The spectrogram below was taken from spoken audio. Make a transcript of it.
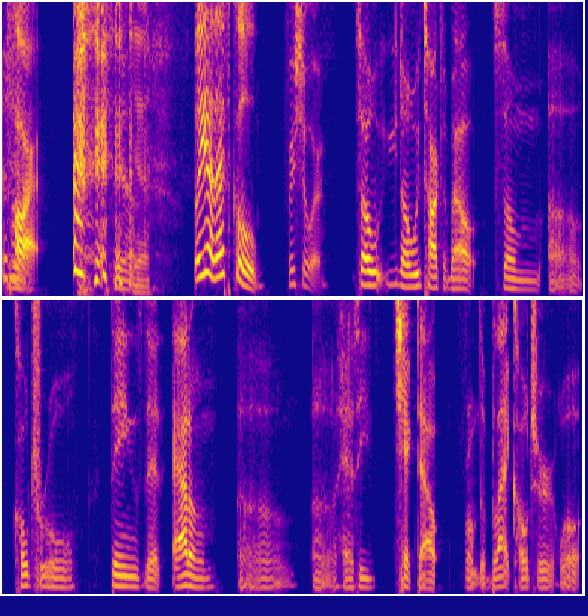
it's Yeah. hard. yeah. Yeah. But yeah, that's cool for sure. So you know, we talking about some uh, cultural things that Adam uh, uh, has he checked out from the black culture. Well,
